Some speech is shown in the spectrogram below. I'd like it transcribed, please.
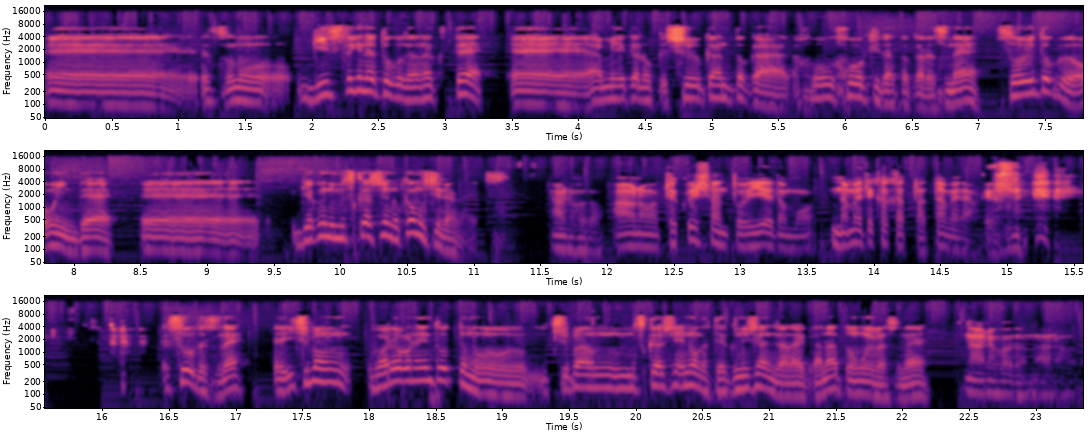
えー、その、技術的なところじゃなくて、えー、アメリカの習慣とか、法法規だとかですね、そういうところが多いんで、えー、逆に難しいのかもしれないです。なるほど。あの、テクニシャンといえども、舐めてかかったらダメなわけですね。そうですね。えー一番、我々にとっても一番難しいのがテクニシャンじゃないかなと思いますね。なるほど、なるほど。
